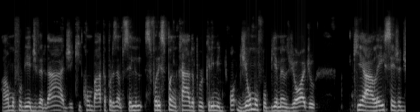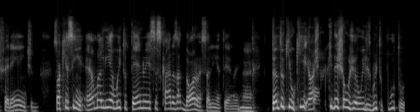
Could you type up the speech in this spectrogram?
a homofobia de verdade, que combata, por exemplo, se ele se for espancado por crime de homofobia mesmo, de ódio, que a lei seja diferente. Só que, assim, é uma linha muito tênue e esses caras adoram essa linha tênue. né? Tanto que o que, eu acho que o que deixou o Jean Willis muito puto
